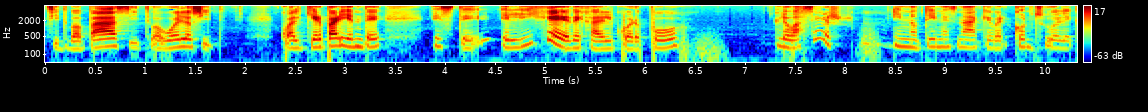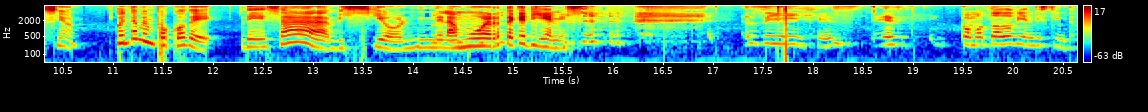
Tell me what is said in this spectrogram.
Si tu papá, si tu abuelo, si cualquier pariente, este, elige dejar el cuerpo lo va a hacer y no tienes nada que ver con su elección. Cuéntame un poco de, esa visión de la muerte que tienes. Sí, es, como todo bien distinto.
